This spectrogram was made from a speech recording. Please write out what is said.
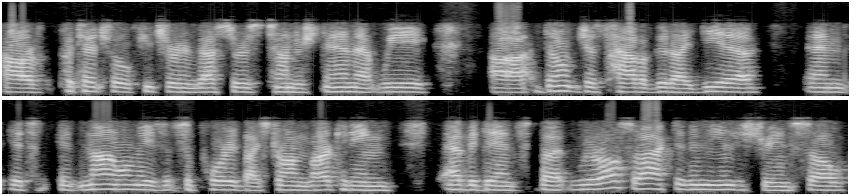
our potential future investors to understand that we uh, don't just have a good idea and it's it not only is it supported by strong marketing evidence, but we're also active in the industry, and so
